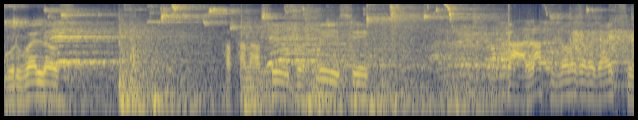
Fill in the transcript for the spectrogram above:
Γκουρβέλος, Αθανασίου, προσποίηση, καλάθι 12-16.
